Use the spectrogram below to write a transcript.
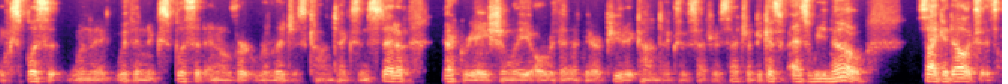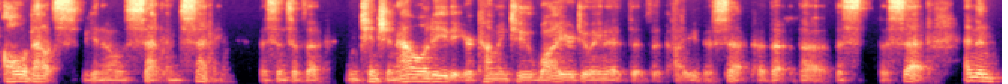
explicit when they, within explicit and overt religious context instead of recreationally or within a therapeutic context et cetera et cetera. Because as we know psychedelics it's all about you know set and setting the sense of the intentionality that you're coming to why you're doing it the, the, the set uh, the, the the the set. And then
